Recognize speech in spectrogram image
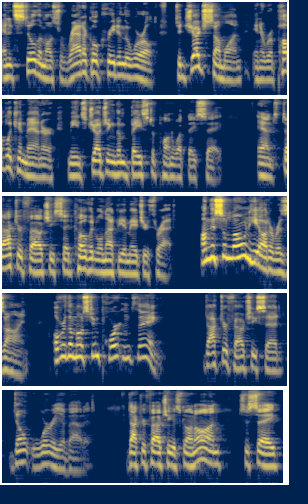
and it's still the most radical creed in the world. To judge someone in a Republican manner means judging them based upon what they say. And Dr. Fauci said COVID will not be a major threat. On this alone, he ought to resign over the most important thing. Dr. Fauci said, don't worry about it. Dr. Fauci has gone on to say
